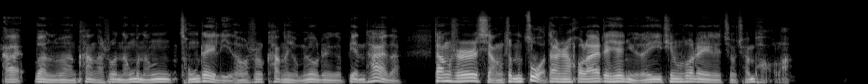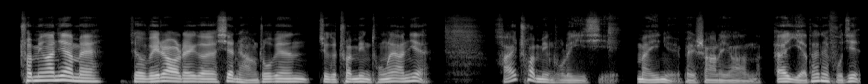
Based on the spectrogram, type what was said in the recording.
哎，问了问，看看说能不能从这里头说看看有没有这个变态的。当时想这么做，但是后来这些女的一听说这个就全跑了。串并案件呗，就围绕这个现场周边这个串并同类案件，还串并出了一起卖淫女被杀的一个案子，哎，也在那附近。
